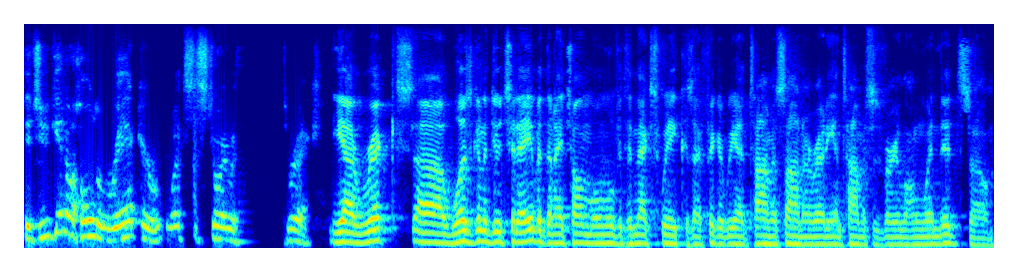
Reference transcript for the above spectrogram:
did you get a hold of Rick, or what's the story with Rick? Yeah, Rick uh, was going to do today, but then I told him we'll move it to next week because I figured we had Thomas on already, and Thomas is very long-winded, so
